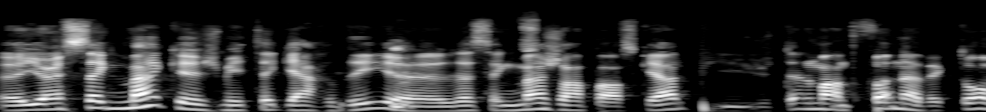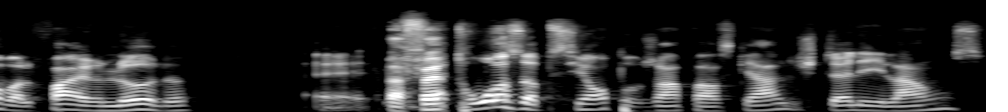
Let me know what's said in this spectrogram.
Euh, il y a un segment que je m'étais gardé, euh, le segment Jean-Pascal, puis j'ai tellement de fun avec toi, on va le faire là. là. Euh, Parfait. Il trois options pour Jean-Pascal. Je te les lance.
